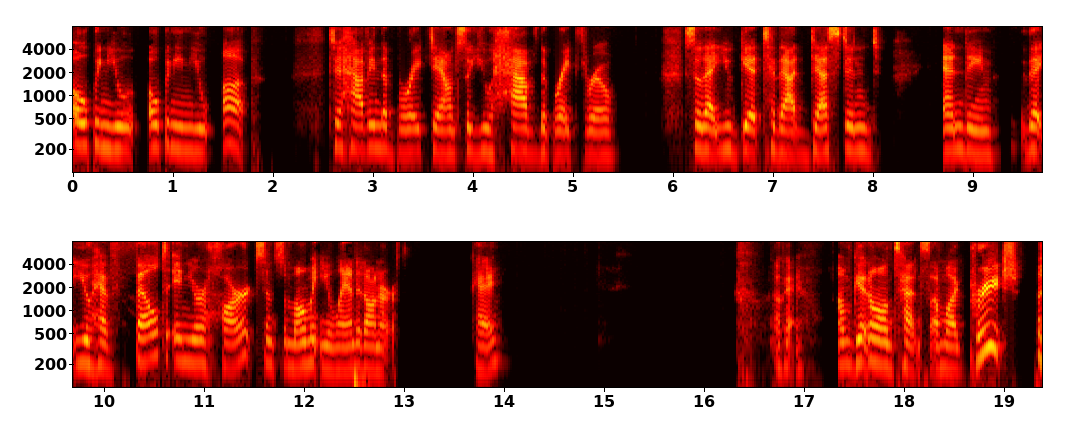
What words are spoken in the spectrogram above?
open you opening you up to having the breakdown so you have the breakthrough so that you get to that destined ending that you have felt in your heart since the moment you landed on earth okay Okay. I'm getting all intense. I'm like, preach.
